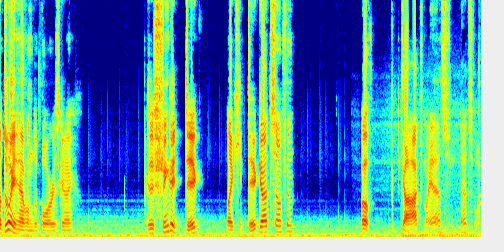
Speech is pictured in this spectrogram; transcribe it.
What do I have on the Boris guy? Because I think I did, like he did got something. Oh, got my ass? That's what.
